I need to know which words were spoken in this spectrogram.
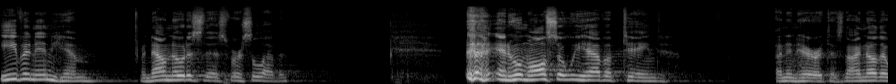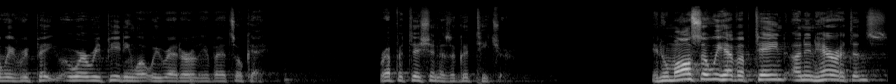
even in him. And now notice this, verse 11. in whom also we have obtained an inheritance. Now I know that we repeat, we're repeating what we read earlier, but it's okay. Repetition is a good teacher. In whom also we have obtained an inheritance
